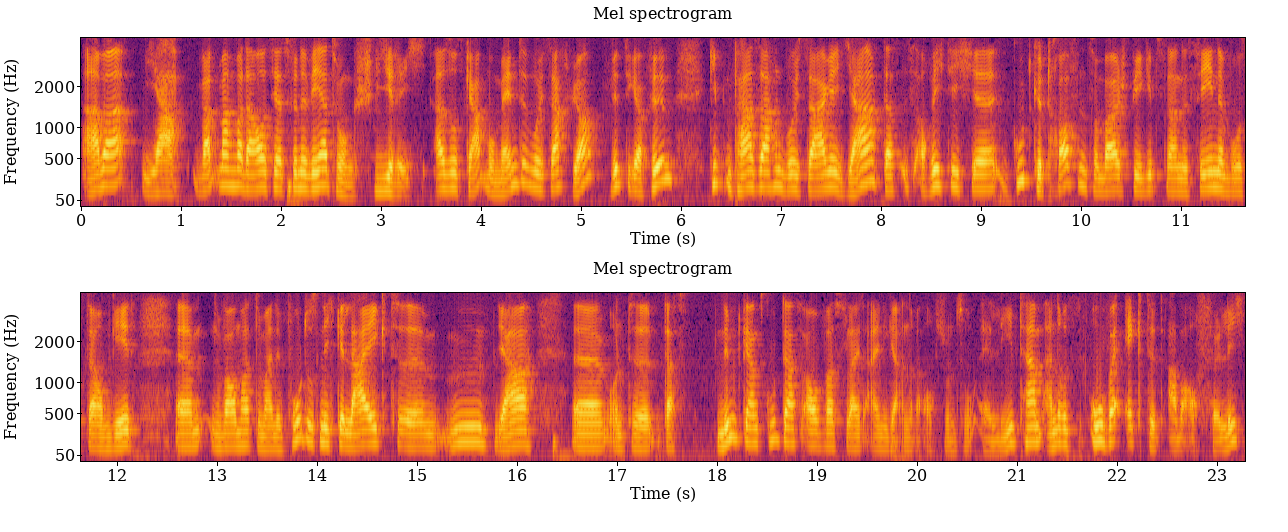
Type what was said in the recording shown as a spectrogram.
Aber ja, was machen wir daraus jetzt für eine Wertung? Schwierig. Also es gab Momente, wo ich sage, ja, witziger Film. Gibt ein paar Sachen, wo ich sage, ja, das ist auch richtig äh, gut getroffen. Zum Beispiel gibt es da eine Szene, wo es darum geht, ähm, warum hast du meine Fotos nicht geliked? Ähm, hm, ja, äh, und äh, das nimmt ganz gut das auf, was vielleicht einige andere auch schon so erlebt haben. Anderes overacted aber auch völlig.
